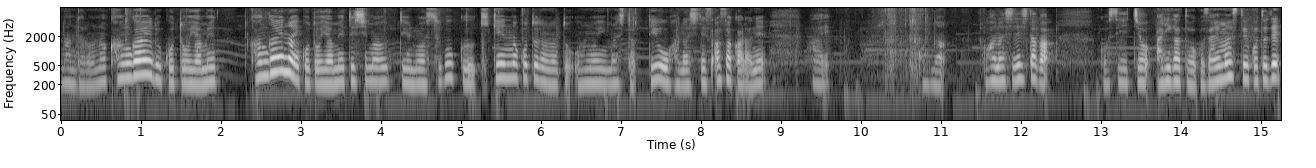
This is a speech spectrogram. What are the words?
なんだろうな考えることをやめ考えないことをやめてしまうっていうのはすごく危険なことだなと思いましたっていうお話です。朝からね。はい。こんなお話でしたがご清聴ありがとうございますということで、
